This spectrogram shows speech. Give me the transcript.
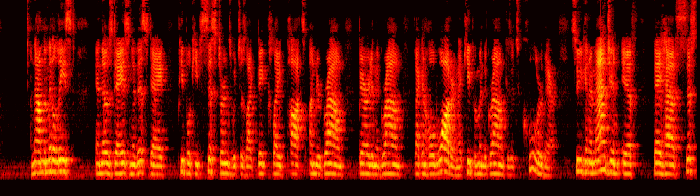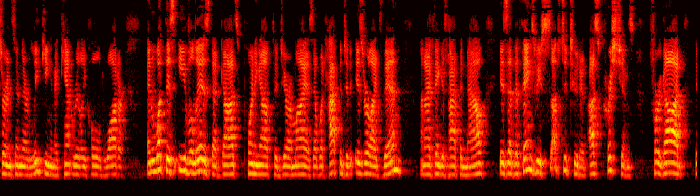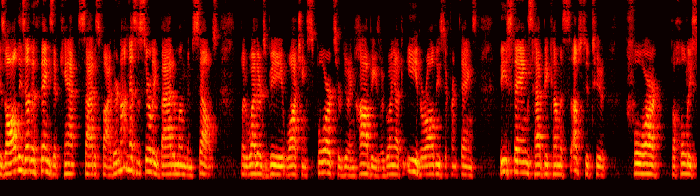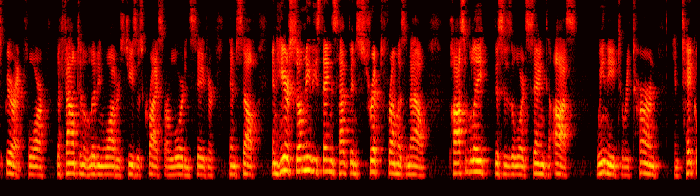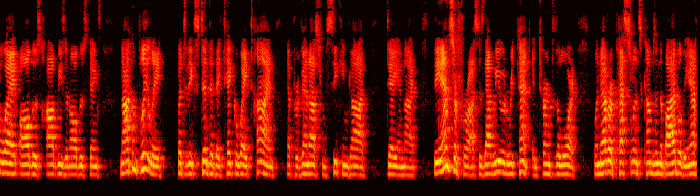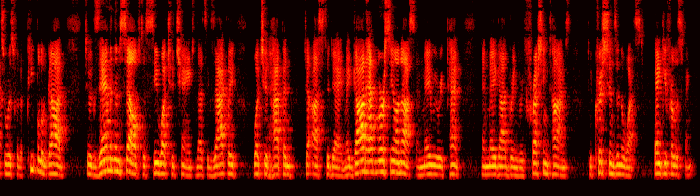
Now in the Middle East, in those days and to this day, people keep cisterns, which is like big clay pots underground, buried in the ground that can hold water, and they keep them in the ground because it's cooler there. So you can imagine if they have cisterns and they're leaking and they can't really hold water. And what this evil is that God's pointing out to Jeremiah is that what happened to the Israelites then, and I think has happened now, is that the things we've substituted, us Christians, for God is all these other things that can't satisfy. They're not necessarily bad among themselves, but whether it's be watching sports or doing hobbies or going out to eat or all these different things, these things have become a substitute for the Holy Spirit, for the fountain of living waters, Jesus Christ, our Lord and Savior Himself. And here, so many of these things have been stripped from us now. Possibly, this is the Lord saying to us, we need to return and take away all those hobbies and all those things, not completely, but to the extent that they take away time that prevent us from seeking God day and night. The answer for us is that we would repent and turn to the Lord. Whenever pestilence comes in the Bible, the answer was for the people of God to examine themselves to see what should change. And that's exactly what should happen to us today. May God have mercy on us and may we repent and may God bring refreshing times to Christians in the West. Thank you for listening.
